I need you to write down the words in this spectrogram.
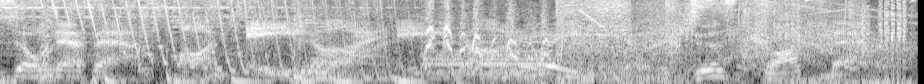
Zone FM on 89. 89 Radio just got better.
